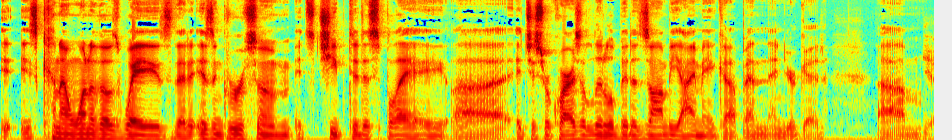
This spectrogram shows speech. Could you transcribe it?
is kind of one of those ways that it isn't gruesome. It's cheap to display. Uh, it just requires a little bit of zombie eye makeup, and and you're good. Um, Yeah.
